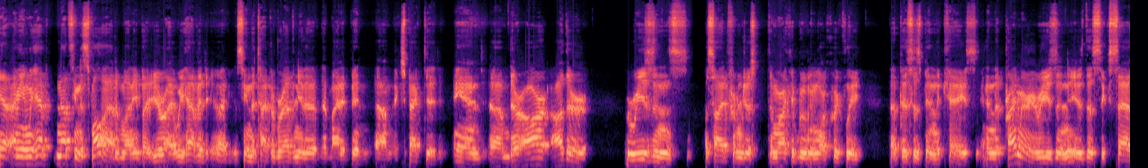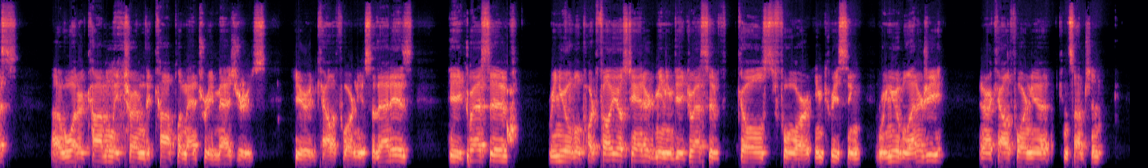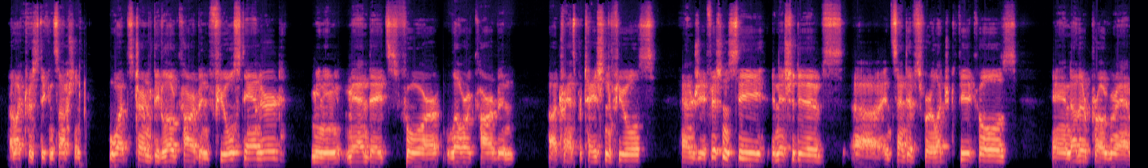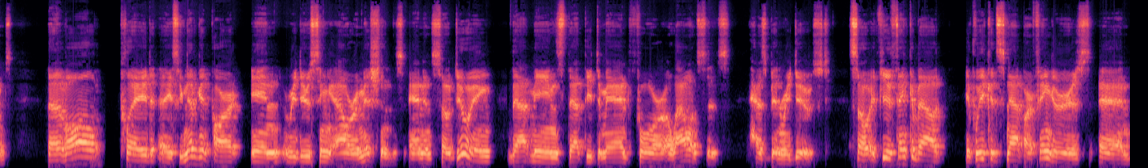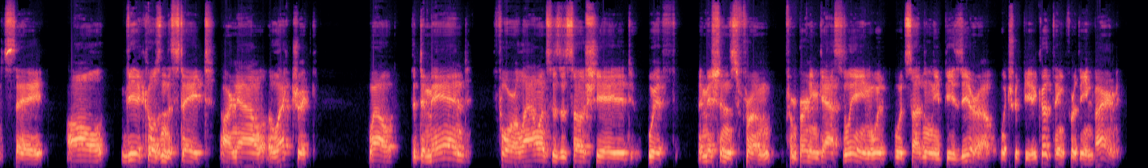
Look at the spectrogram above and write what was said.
Yeah, I mean, we have not seen a small amount of money, but you're right. We haven't uh, seen the type of revenue that, that might have been um, expected. And um, there are other reasons, aside from just the market moving more quickly, that this has been the case. And the primary reason is the success of what are commonly termed the complementary measures here in California. So that is the aggressive renewable portfolio standard, meaning the aggressive goals for increasing renewable energy in our California consumption, electricity consumption. What's termed the low carbon fuel standard, meaning mandates for lower carbon uh, transportation fuels, energy efficiency initiatives, uh, incentives for electric vehicles, and other programs that have all played a significant part in reducing our emissions. And in so doing, that means that the demand for allowances has been reduced. So if you think about if we could snap our fingers and say all vehicles in the state are now electric, well, the demand for allowances associated with emissions from, from burning gasoline would, would suddenly be zero, which would be a good thing for the environment.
